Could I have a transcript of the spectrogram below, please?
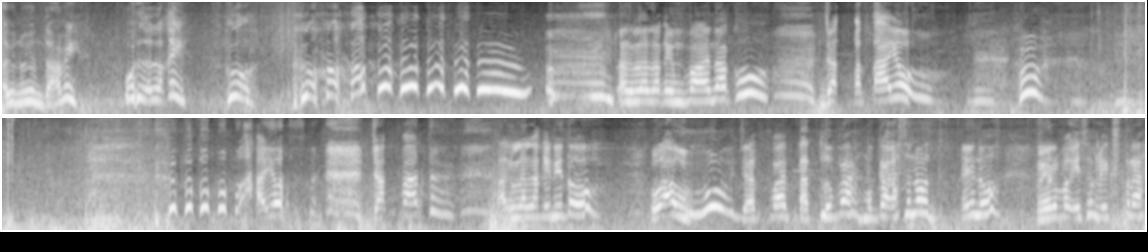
Ayun, ayun, dami. Oh, lalaki. Huh. Ang lalaking bana ko. Jackpot tayo. Huh. Ayos. Jackpot. Ang lalaki nito. Wow. Jackpot. Tatlo pa. Magkakasunod. Ayun oh. Meron pang isang extra.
